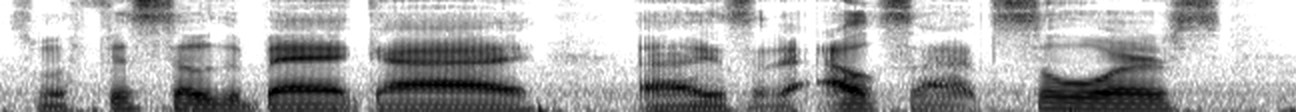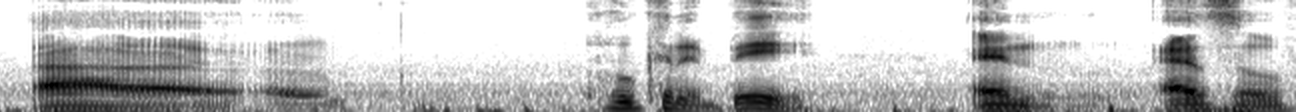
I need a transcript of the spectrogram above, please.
Is Mephisto the bad guy? Uh, is it an outside source? Uh, who could it be? And as of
